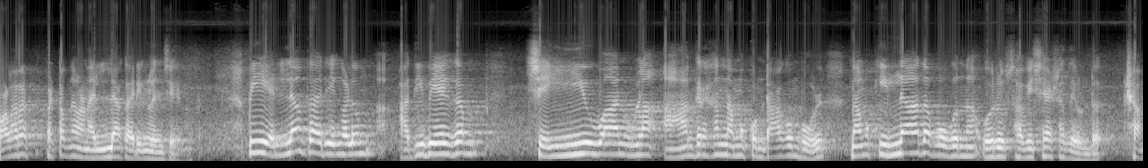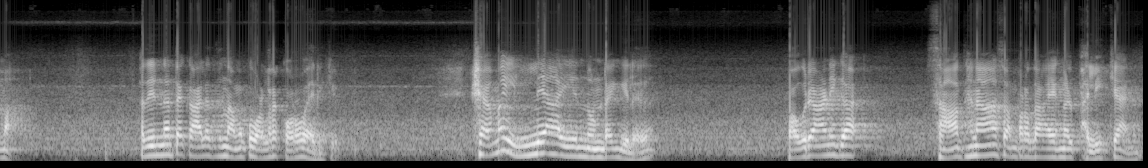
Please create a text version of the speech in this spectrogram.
വളരെ പെട്ടെന്നാണ് എല്ലാ കാര്യങ്ങളും ചെയ്യുന്നത്. അപ്പോൾ ഈ എല്ലാ കാര്യങ്ങളും അതിവേഗം ചെയ്യുവാനുള്ള ആഗ്രഹം നമുക്കുണ്ടാകുമ്പോൾ നമുക്കില്ലാതെ പോകുന്ന ഒരു സവിശേഷതയുണ്ട് ക്ഷമ. അത് ഇന്നത്തെ കാലത്ത് നമുക്ക് വളരെ കുറവായിരിക്കും. ക്ഷമയില്ല എന്നുണ്ടെങ്കിൽ പൗരാണിക സാധനാ സമ്പ്രദായങ്ങൾ ഫലിക്കാൻ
